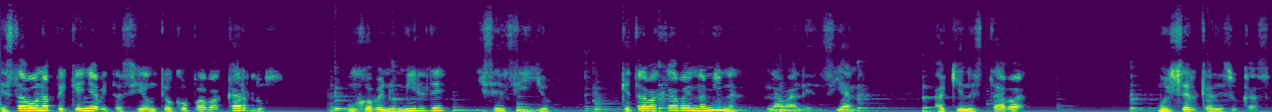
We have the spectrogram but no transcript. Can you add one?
estaba una pequeña habitación que ocupaba Carlos, un joven humilde y sencillo que trabajaba en la mina, la Valenciana, a quien estaba muy cerca de su casa.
